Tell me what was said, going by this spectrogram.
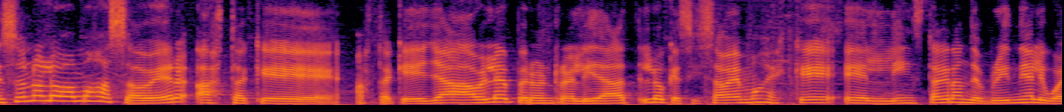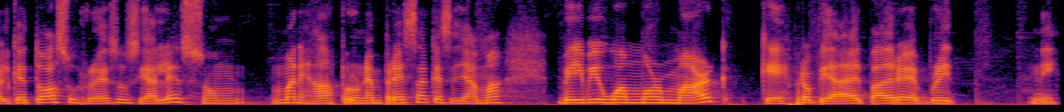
Eso no lo vamos a saber hasta que, hasta que ella hable, pero en realidad lo que sí sabemos es que el Instagram de Britney, al igual que todas sus redes sociales, son manejadas por una empresa que se llama Baby One More Mark, que es propiedad del padre de Britney.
